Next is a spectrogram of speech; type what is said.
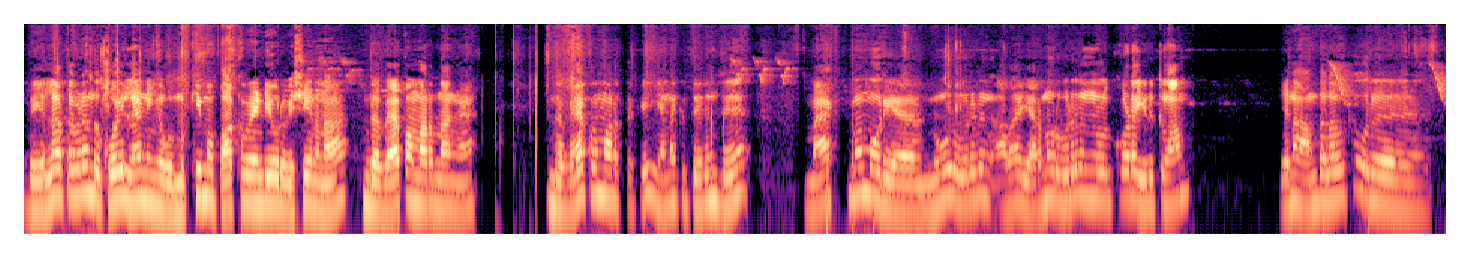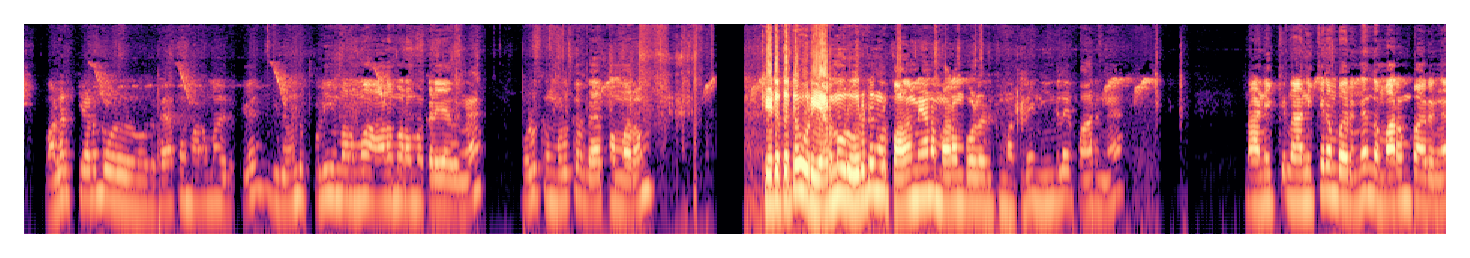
இது எல்லாத்த விட இந்த கோயிலில் நீங்கள் முக்கியமாக பார்க்க வேண்டிய ஒரு விஷயம் என்னன்னா இந்த வேப்ப மரம் தாங்க. இந்த வேப்ப மரத்துக்கு எனக்கு தெரிஞ்சு மேக்ஸிமம் ஒரு நூறு வருடங்கள் அதாவது இரநூறு வருடங்களுக்கு கூட இருக்கலாம். ஏன்னா அந்த அளவுக்கு ஒரு வளர்ச்சி அடைந்த ஒரு ஒரு வேப்ப மரமாக இருக்குது இது வந்து புளி மரமோ ஆலமரமோ கிடையாதுங்க. முழுக்க முழுக்க வேப்ப மரம். கிட்டத்தட்ட ஒரு இரநூறு வருடங்கள் பழமையான மரம் போல இருக்கு மக்களே. நீங்களே பாருங்க. நான் நிக்க நான் நிற்கிறேன் பாருங்க. இந்த மரம் பாருங்க.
